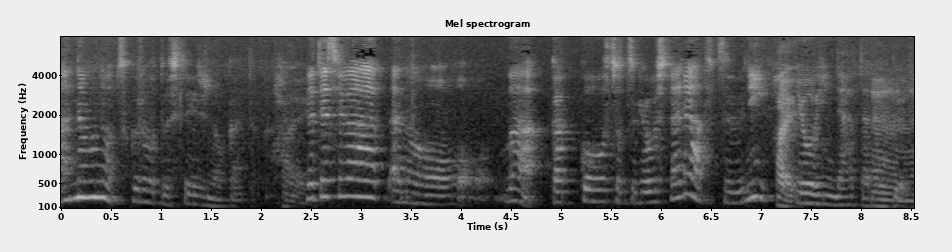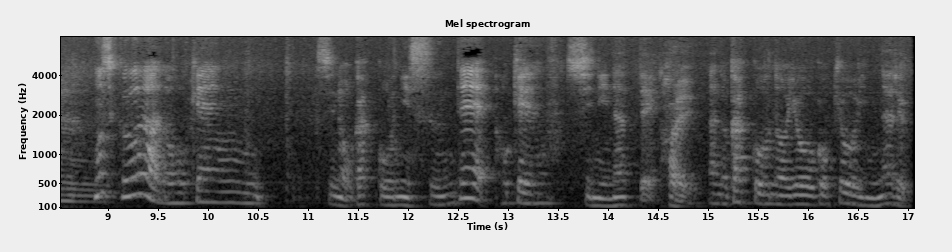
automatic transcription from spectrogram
あんなものを作ろうとしているのかと。はい。私はあのまあ学校を卒業したら普通にはい。病院で働く、うん。もしくはあの保健師の学校に進んで保健師になってはい。あの学校の養護教員になる。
